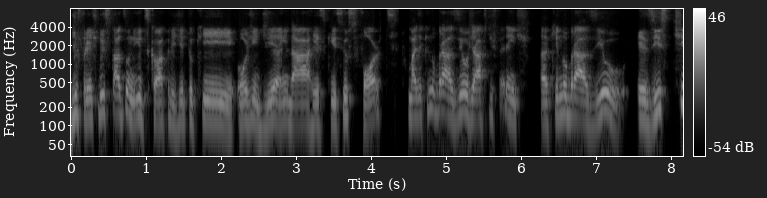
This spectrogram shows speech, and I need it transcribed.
diferente dos Estados Unidos, que eu acredito que hoje em dia ainda há resquícios fortes, mas aqui no Brasil eu já acho diferente. Aqui no Brasil existe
